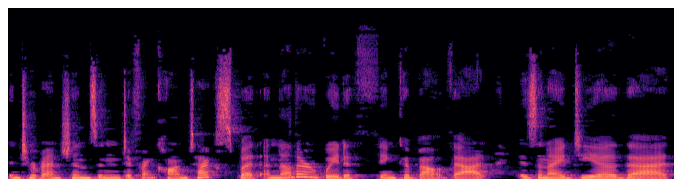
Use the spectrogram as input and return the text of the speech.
interventions in different contexts. But another way to think about that is an idea that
